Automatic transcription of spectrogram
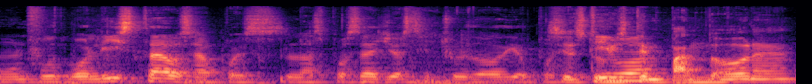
un futbolista, o sea, pues la esposa de Justin Trudeau dio Si positivo. estuviste en Pandora.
